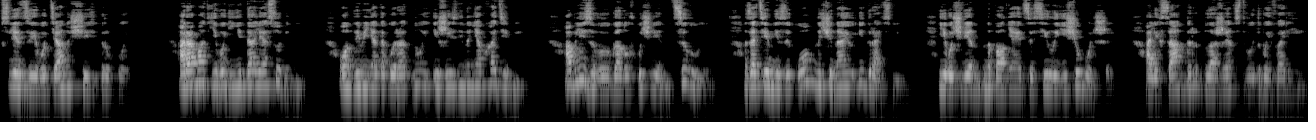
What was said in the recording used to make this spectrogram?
вслед за его тянущей рукой. Аромат его гениталий особенный. Он для меня такой родной и жизненно необходимый. Облизываю головку члена, целую. Затем языком начинаю играть с ним. Его член наполняется силой еще больше. Александр блаженствует в эйфории.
